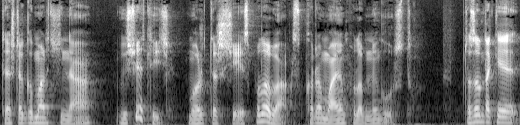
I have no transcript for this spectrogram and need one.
też tego Marcina wyświetlić. Może też się jej spodoba, skoro mają podobny gust. To są takie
